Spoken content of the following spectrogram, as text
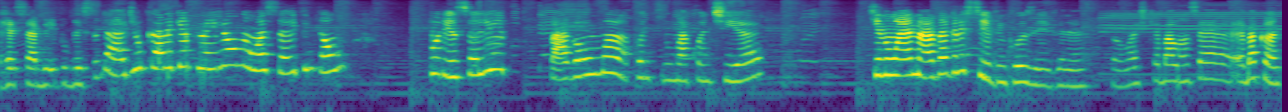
recebe publicidade, e o cara que é premium não aceita, então por isso ele paga uma, uma quantia que não é nada agressiva, inclusive, né? Então acho que a balança é, é bacana.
